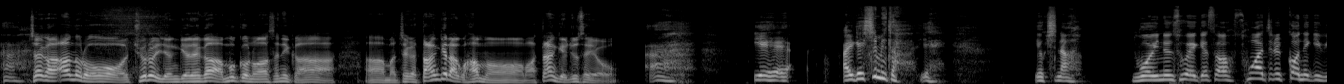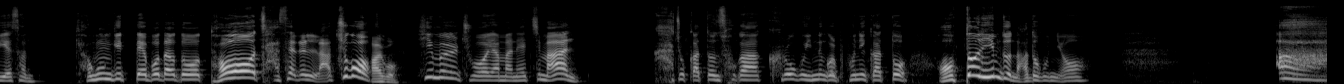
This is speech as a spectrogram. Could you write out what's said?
아, 제가 안으로 줄을 연결해가 묶어 놓았으니까 아막 제가 당기라고 하면 막 당겨 주세요. 아, 예, 알겠습니다. 예. 역시나 누워 있는 소에게서 송아지를 꺼내기 위해선 경운기 때보다도 더 자세를 낮추고 아이고 힘을 주어야만 했지만 가족 같던 소가 그러고 있는 걸 보니까 또 없던 힘도 나더군요. 아,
